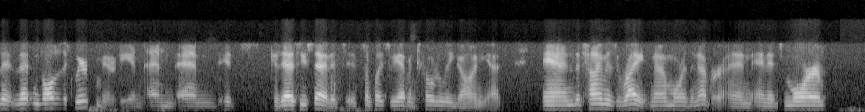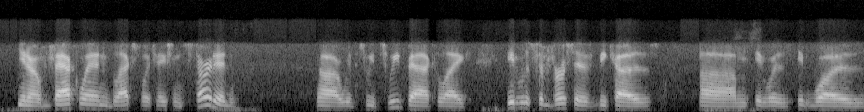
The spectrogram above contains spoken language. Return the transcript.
that that involves the queer community, and and and it's because as you said, it's it's someplace we haven't totally gone yet, and the time is right now more than ever, and and it's more, you know, back when blaxploitation started uh, with Sweet Sweetback, like it was subversive because um, it was it was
